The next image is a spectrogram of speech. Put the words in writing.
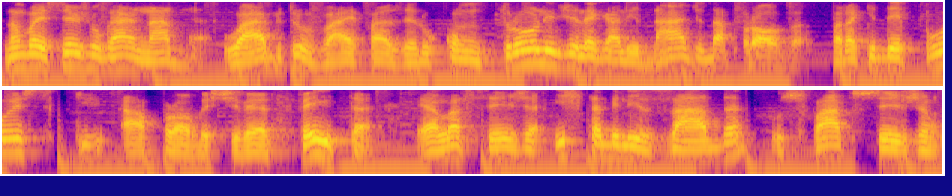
não vai ser julgar nada. O árbitro vai fazer o controle de legalidade da prova, para que depois que a prova estiver feita, ela seja estabilizada, os fatos sejam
